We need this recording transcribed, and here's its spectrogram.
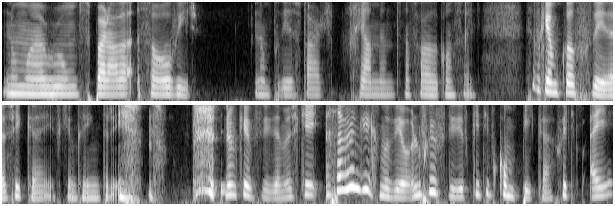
numa room separada só a ouvir. Não podia estar realmente na sala do conselho. Então fiquei um bocado fodida, fiquei, fiquei um bocadinho triste. não fiquei fodida, mas fiquei. Sabem o que é que me deu? Eu não fiquei fodida, fiquei tipo com pica. Foi tipo, ai.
